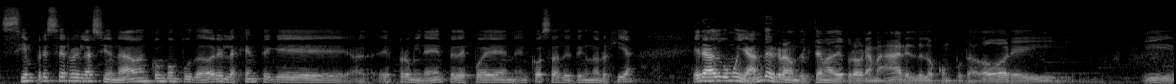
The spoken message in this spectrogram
siempre se relacionaban con computadores, la gente que es prominente después en, cosas de tecnología? Era algo muy underground el tema de programar, el de los computadores y, y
